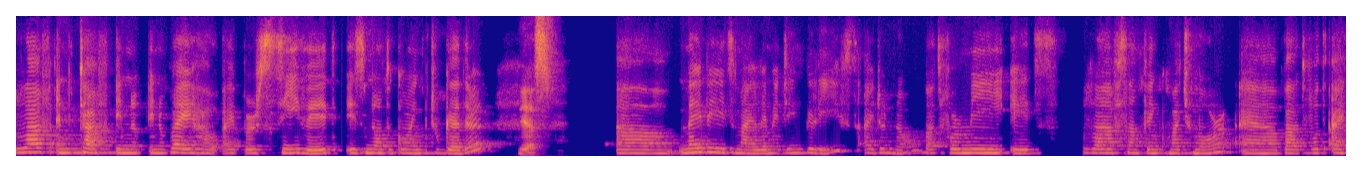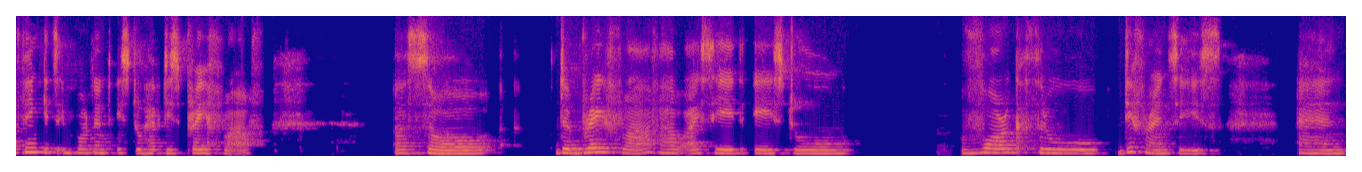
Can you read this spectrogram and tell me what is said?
love and tough in in a way how I perceive it is not going together. Yes. Uh, maybe it's my limiting beliefs i don't know but for me it's love something much more. Uh, but what i think it's important is to have this brave love. Uh, so the brave love how i see it is to work through differences and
